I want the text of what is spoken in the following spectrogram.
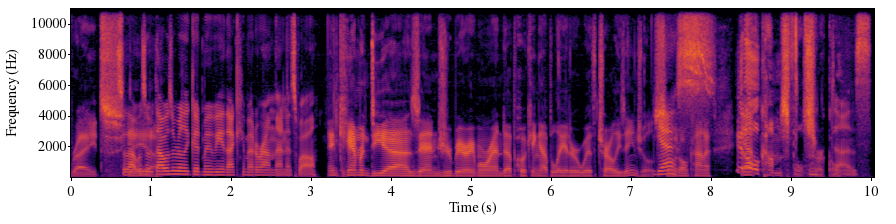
Right. So that was a, that was a really good movie that came out around then as well. and Cameron Diaz and Drew Barrymore end up hooking up later with Charlie's Angels. So it all kind of it Yep. all comes full circle. It does.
